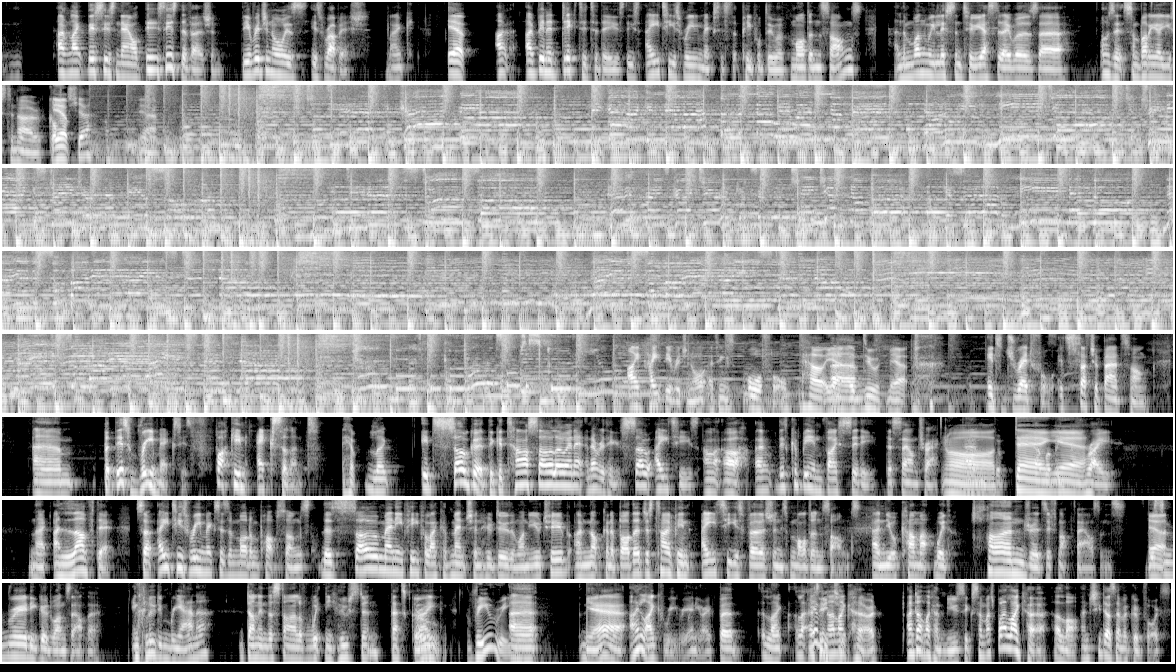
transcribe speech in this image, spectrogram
I'm like, this is now. This is the version. The original is is rubbish. Like, yeah. I, I've been addicted to these these 80s remixes that people do of modern songs. And the one we listened to yesterday was uh was it? Somebody I used to know. Yep. Gotcha. Yeah. I hate the original. I think it's awful. Hell yeah, Um, dude. Yeah. It's dreadful. It's such a bad song. Um, but this remix is fucking excellent. Yep. Like it's so good. The guitar solo in it and everything. It's so 80s. I'm like, oh, um, this could be in Vice City, the soundtrack. Oh, would- dang, would be yeah. Great. Like I loved it. So 80s remixes of modern pop songs. There's so many people I could mention who do them on YouTube. I'm not going to bother. Just type in 80s versions modern songs and you'll come up with hundreds, if not thousands. There's Yeah. some really good ones out there, including Rihanna, done in the style of Whitney Houston. That's great. Ooh, Riri. Uh, yeah, I like Riri anyway, but like, like Yeah, in, I like her. I don't like her music so much, but I like her a lot, and she does have a good voice.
